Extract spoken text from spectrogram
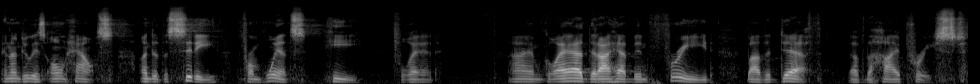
and unto his own house, unto the city from whence he fled. I am glad that I have been freed by the death of the high priest.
